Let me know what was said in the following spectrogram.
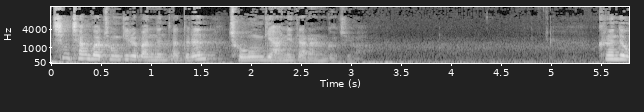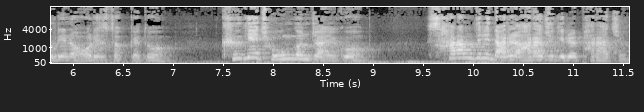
칭찬과 존귀를 받는 자들은 좋은 게 아니다라는 거죠. 그런데 우리는 어리석게도 그게 좋은 건 줄 알고 사람들이 나를 알아주기를 바라죠.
